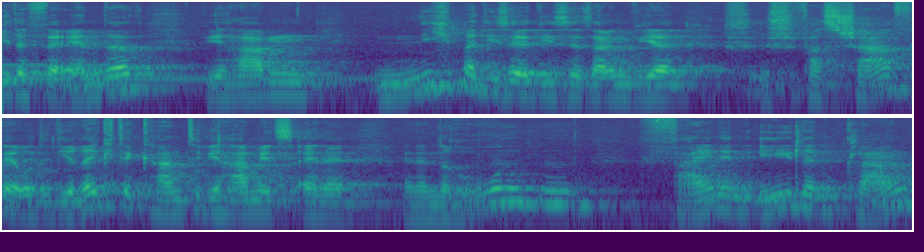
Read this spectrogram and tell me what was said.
Wieder verändert. Wir haben nicht mehr diese, diese, sagen wir, fast scharfe oder direkte Kante, wir haben jetzt eine, einen runden, feinen, edlen Klang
